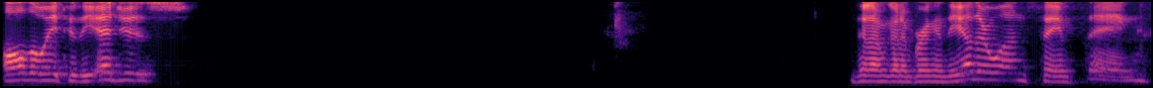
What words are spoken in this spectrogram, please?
all the way to the edges. Then I'm going to bring in the other one, same thing.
